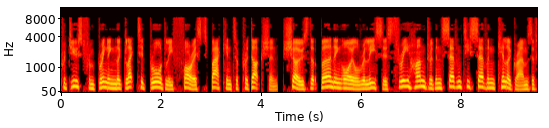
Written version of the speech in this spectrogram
produced from bringing neglected broadleaf forests back into production, shows that burning oil releases 377 kg of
